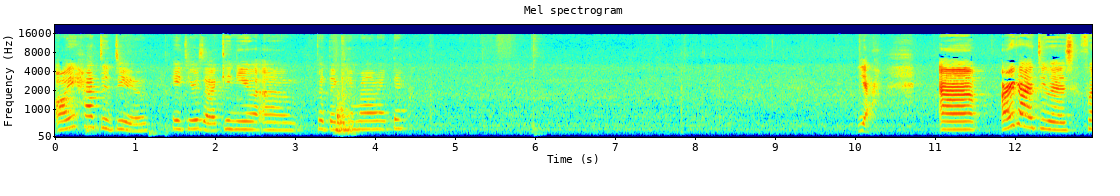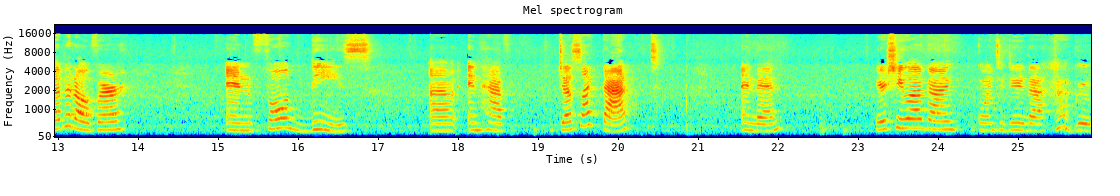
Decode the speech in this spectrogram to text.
all you have to do, hey Tirza, can you um, put the camera right there? Yeah. Uh, all you gotta do is flip it over and fold these um, in half just like that. And then here's Sheila going, going to do the glue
